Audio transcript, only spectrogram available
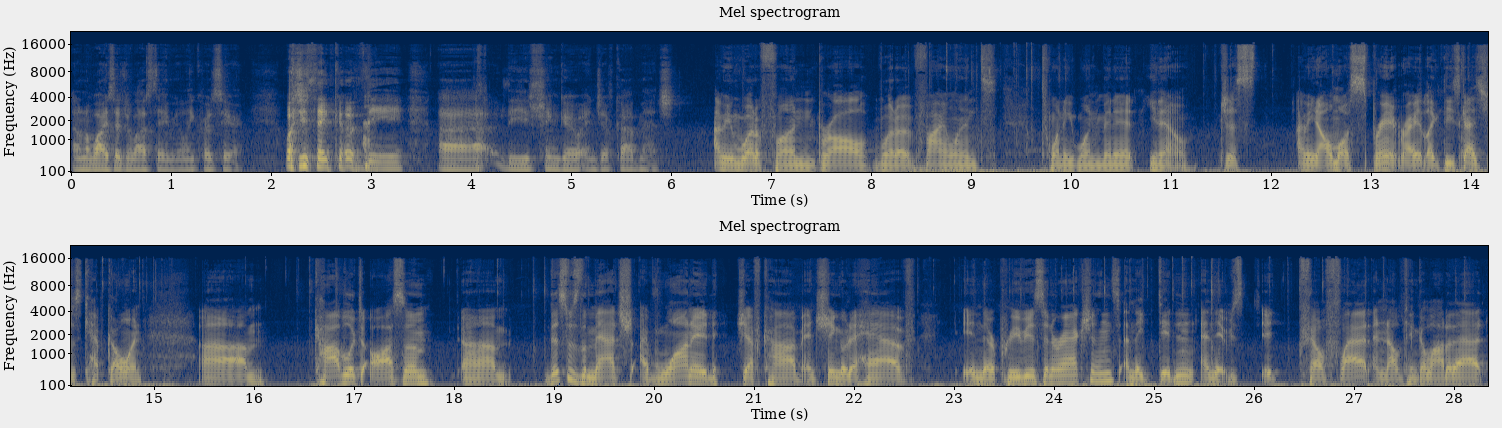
I don't know why I said your last name. You're only Chris here. What'd you think of the uh, the Shingo and Jeff Cobb match? I mean, what a fun brawl! What a violent 21 minute, you know, just I mean, almost sprint, right? Like these guys just kept going. Um, Cobb looked awesome. Um, this was the match I've wanted Jeff Cobb and Shingo to have in their previous interactions, and they didn't, and it was it fell flat. And I'll think a lot of that,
